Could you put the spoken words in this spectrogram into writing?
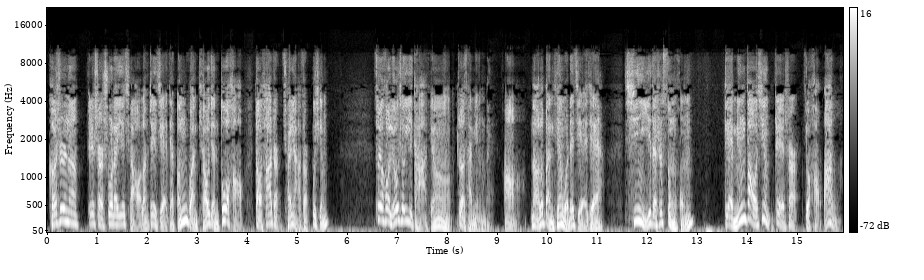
可是呢，这事儿说来也巧了，这姐姐甭管条件多好，到他这儿全俩字儿不行。最后刘秀一打听，这才明白哦，闹了半天，我这姐姐心仪的是宋红，点名道姓，这事儿就好办了。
